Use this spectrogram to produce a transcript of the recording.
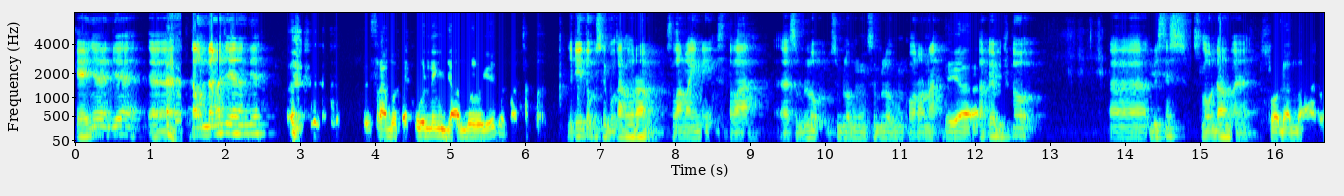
kayaknya dia eh, kita undang aja ya nanti ya. Terus rambutnya kuning jambul gitu, kocak banget. Jadi itu kesibukan Ram selama ini setelah eh, sebelum sebelum sebelum corona. Iya, Tapi habis itu eh, bisnis slow down lah ya. slow down baru.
